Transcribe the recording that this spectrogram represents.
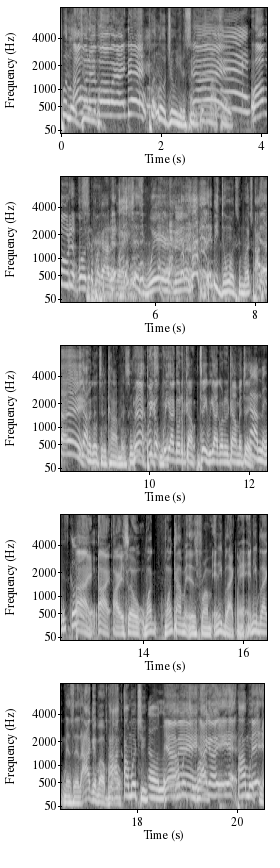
put little I want junior, that to, right there. put little junior to sleep. This is my. Hey. Well, I moved it. Boy, get the fuck out of here. It's just weird, man. They be doing too much. I, Hey. We gotta go to the comments. Man, we, go, we gotta go to the comment. T, we gotta go to the comment. T. Comments. Go All right, ahead. all right, all right. So one one comment is from any black man. Any black man says, "I give up, bro." I, I'm with you. Oh, Lord. yeah, I'm with you, bro. I go. Yeah, I'm with It- you.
